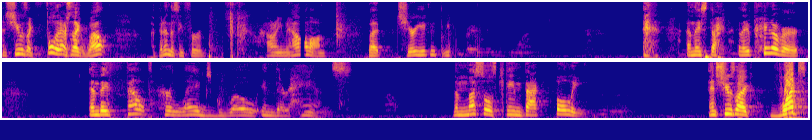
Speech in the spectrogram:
And she was like, full of doubt. She's like, Well, I've been in this thing for I don't even know how long, but sure you can, you can pray over me if you want. and they start and they prayed over her, and they felt her legs grow in their hands. The muscles came back fully. And she was like, What?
